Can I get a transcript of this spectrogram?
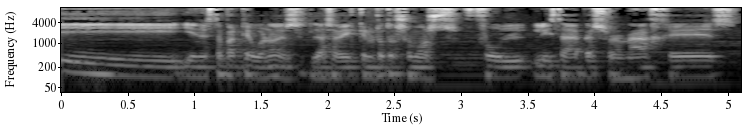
Y, en esta parte, bueno, es, ya sabéis que nosotros somos full lista de personajes,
